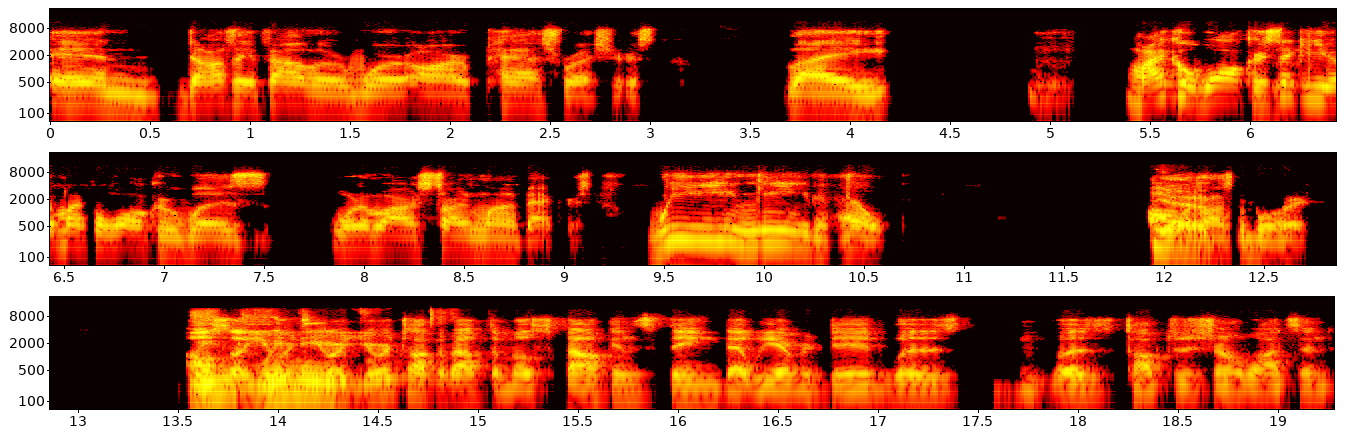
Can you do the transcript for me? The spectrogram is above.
and Dante Fowler were our pass rushers. Like Mykal Walker, second year Mykal Walker was one of our starting linebackers. We need help all Yeah. across the board. Also, you we were, you were you were talking about the most Falcons thing that we ever did was was talk to Deshaun Watson.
